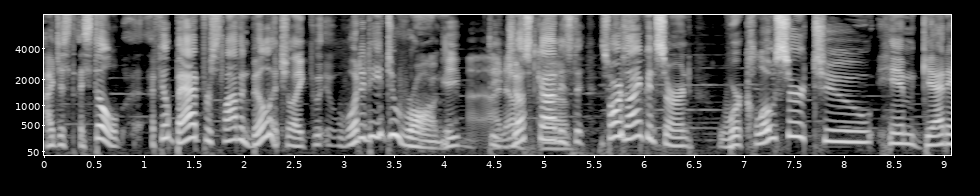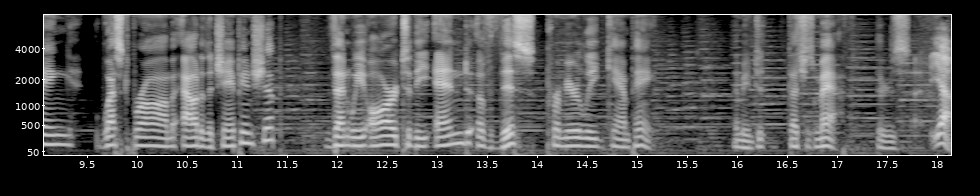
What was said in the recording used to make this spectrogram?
I just I still I feel bad for Slaven Bilic. Like, what did he do wrong? He, he know. just got Uh, his. As far as I'm concerned, we're closer to him getting West Brom out of the championship than we are to the end of this Premier League campaign. I mean, that's just math. There's Yeah,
